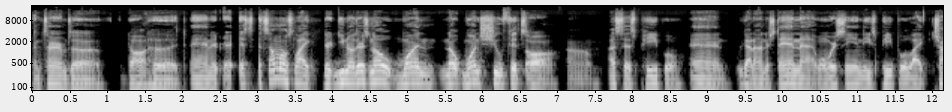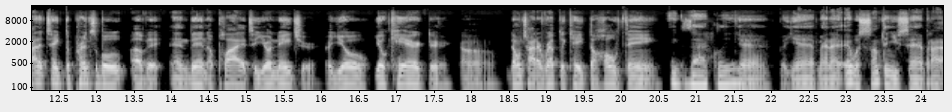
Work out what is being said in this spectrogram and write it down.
in terms of adulthood, man, it, it's it's almost like there, you know, there's no one no one shoe fits all. Um, us as people, and we got to understand that when we're seeing these people, like try to take the principle of it and then apply it to your nature or your your character. Uh, don't try to replicate the whole thing. Exactly. Yeah, but yeah, man, I, it was something you said, but I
